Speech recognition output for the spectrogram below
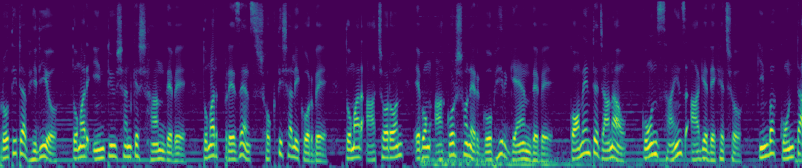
প্রতিটা ভিডিও তোমার ইনটিউশনকে শান দেবে, তোমার প্রেজেন্স শক্তিশালী করবে, তোমার আচরণ এবং আকর্ষণের গভীর জ্ঞান দেবে। কমেন্টে জানাও, কোন সায়েন্স আগে দেখেছ, কিংবা কোনটা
